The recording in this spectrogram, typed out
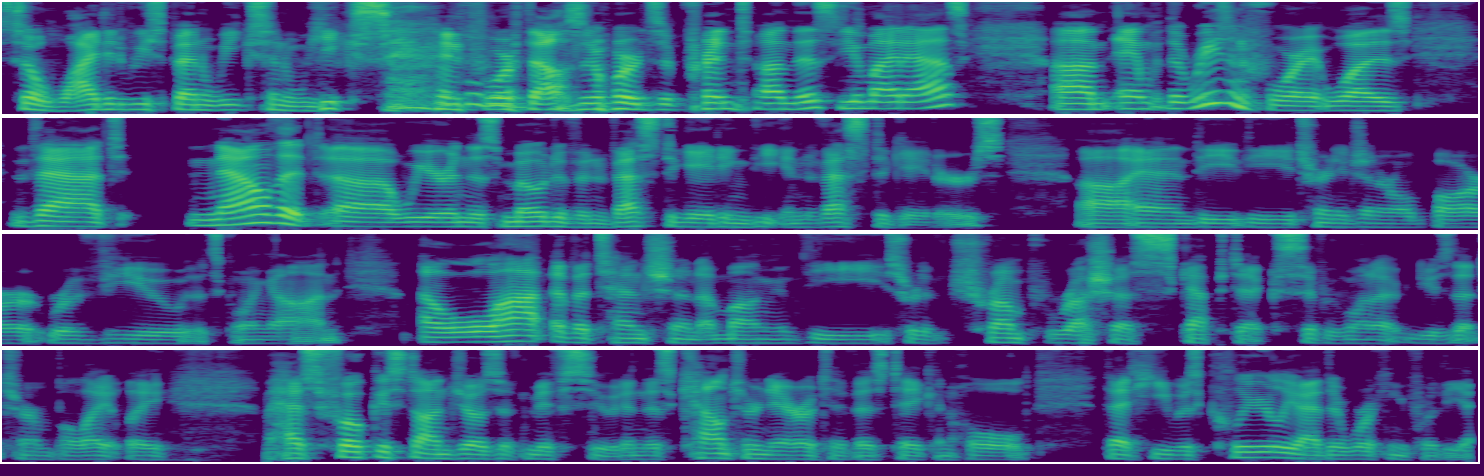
so, why did we spend weeks and weeks and 4,000 words of print on this, you might ask? Um, and the reason for it was that now that uh, we are in this mode of investigating the investigators, uh, and the the Attorney General Barr review that's going on. A lot of attention among the sort of Trump Russia skeptics, if we want to use that term politely, has focused on Joseph Mifsud, and this counter narrative has taken hold that he was clearly either working for the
